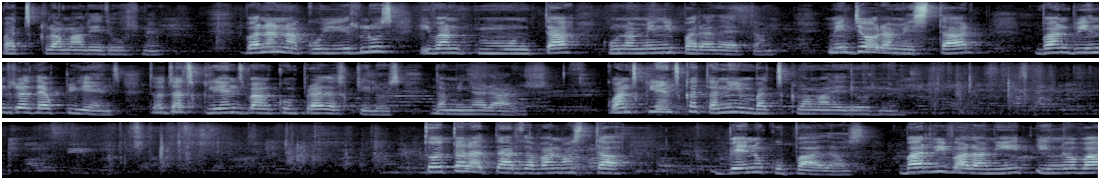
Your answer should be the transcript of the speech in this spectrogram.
va exclamar l'Edurne. Van anar a collir-los i van muntar una mini paradeta. Mitja hora més tard van vindre 10 clients. Tots els clients van comprar dos quilos de minerals. Quants clients que tenim? va exclamar l'Edurne. Tota la tarda van estar ben ocupades. Va arribar la nit i no va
